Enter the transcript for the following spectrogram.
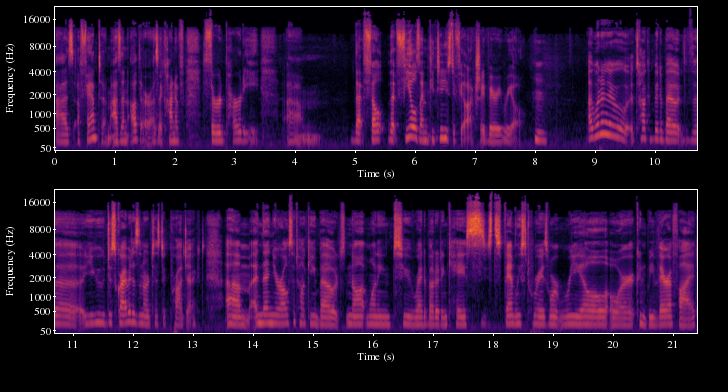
as a phantom as an other as a kind of third party um, that felt that feels and continues to feel actually very real hmm. I want to talk a bit about the. You describe it as an artistic project, um, and then you're also talking about not wanting to write about it in case family stories weren't real or couldn't be verified.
